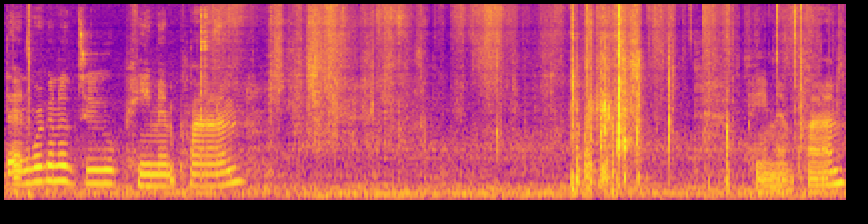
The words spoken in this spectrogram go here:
Then we're gonna do payment plan. Right here. Payment plan.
